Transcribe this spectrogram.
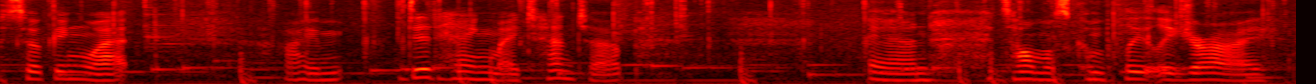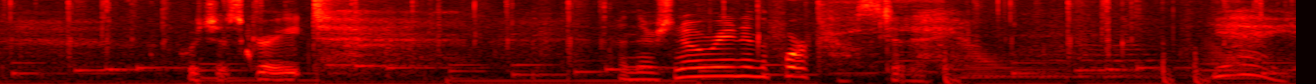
soaking wet. I did hang my tent up and it's almost completely dry, which is great. And there's no rain in the forecast today. Yay!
